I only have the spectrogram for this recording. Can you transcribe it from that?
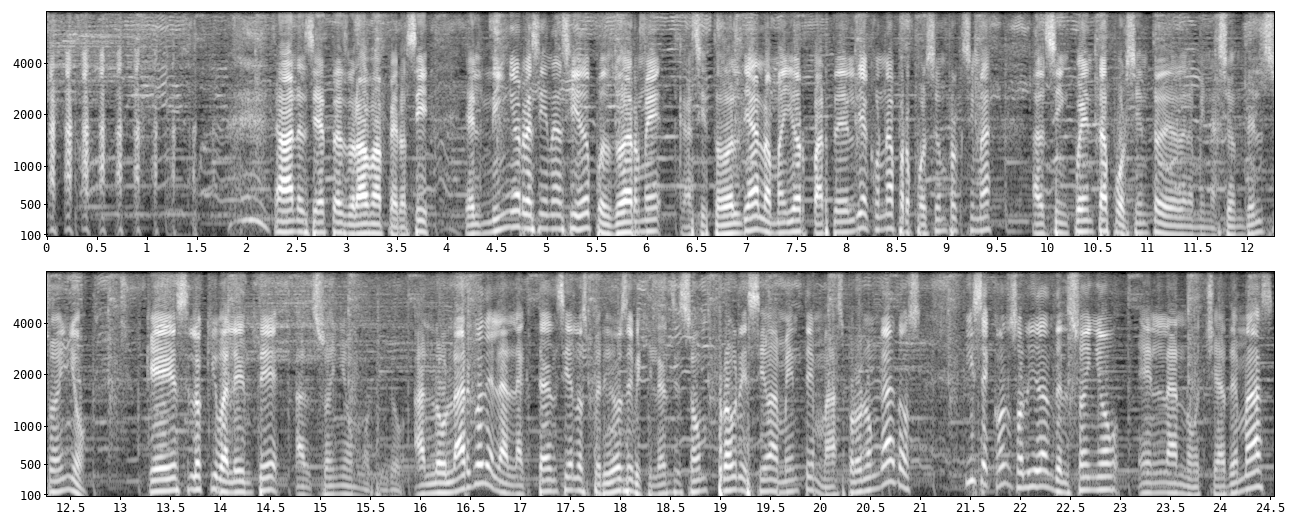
no, no es cierto, es broma, pero sí, el niño recién nacido pues duerme casi todo el día, la mayor parte del día, con una proporción próxima al 50% de denominación del sueño que es lo equivalente al sueño mórbido. A lo largo de la lactancia, los periodos de vigilancia son progresivamente más prolongados y se consolidan del sueño en la noche. Además,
